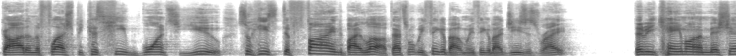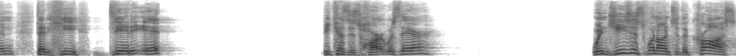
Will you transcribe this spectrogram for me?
God in the flesh, because he wants you. So he's defined by love. That's what we think about when we think about Jesus, right? That he came on a mission, that he did it because his heart was there. When Jesus went onto the cross,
